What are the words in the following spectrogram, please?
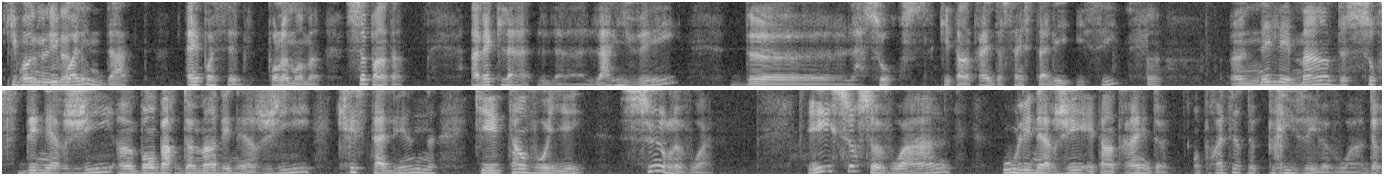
qui va nous dévoiler une date impossible pour le moment. Cependant, avec la- la- l'arrivée de la source qui est en train de s'installer ici, un, élément de source d'énergie, un bombardement d'énergie cristalline qui est envoyé sur le voile. Et sur ce voile, où l'énergie est en train de, on pourrait dire, de briser le voile, de,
